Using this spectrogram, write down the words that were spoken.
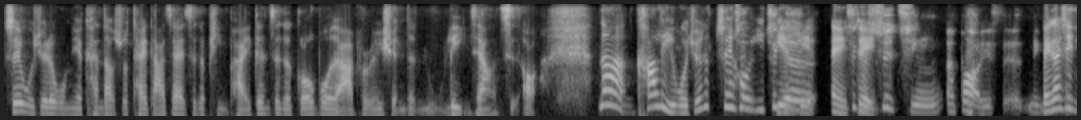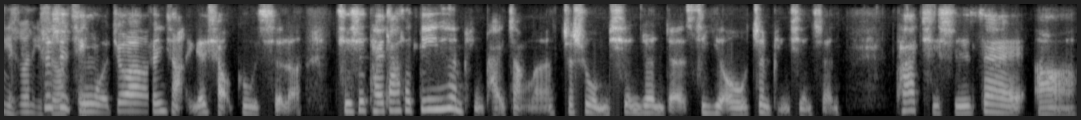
所以我觉得我们也看到说台达在这个品牌跟这个 global 的 operation 的努力这样子哦。那卡里，我觉得最后一点点，哎，对，事情呃不好意思，没关系，你说你说。这事情我就要分享一个小故事了。其实台达的第一任品牌长呢，就是我们现任的 CEO 郑平先生，他其实在啊。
